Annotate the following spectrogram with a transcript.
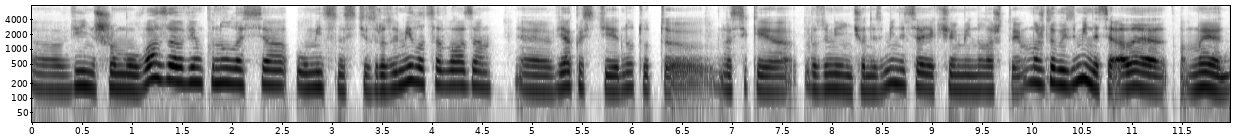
Е, В іншому ваза вімкнулася, у міцності зрозуміло це ваза. Е, В якості, ну тут, е, наскільки я розумію, нічого не зміниться, якщо ми налаштуємо. Можливо, і зміниться, але ми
